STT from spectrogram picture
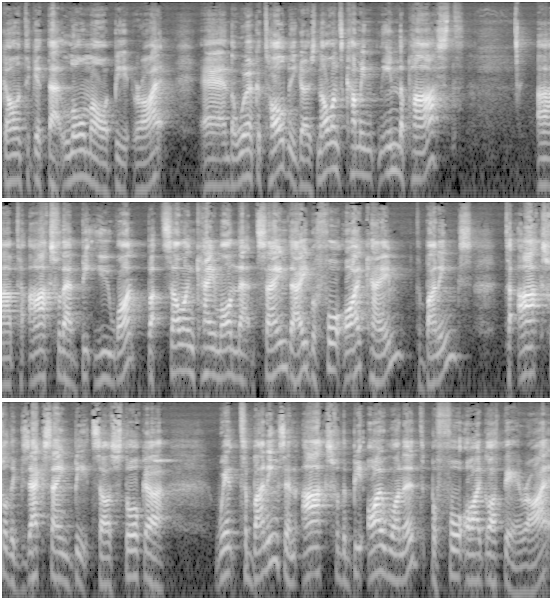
going to get that lawnmower bit, right, and the worker told me, he goes, no one's coming in the past uh, to ask for that bit you want, but someone came on that same day before I came to Bunnings to ask for the exact same bit. So a stalker went to Bunnings and asked for the bit I wanted before I got there, right?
